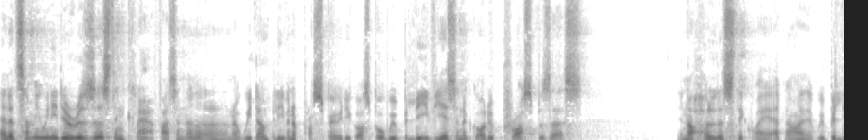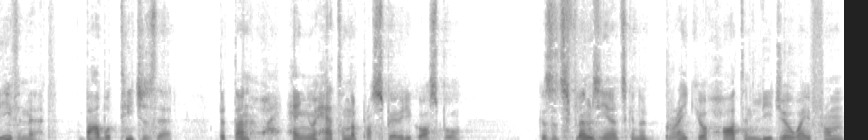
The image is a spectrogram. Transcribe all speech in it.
And it's something we need to resist and clarify. Say, no, no, no, no, no. We don't believe in a prosperity gospel. We believe, yes, in a God who prospers us in a holistic way. We believe in that. The Bible teaches that. But don't hang your hat on the prosperity gospel because it's flimsy and it's going to break your heart and lead you away from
